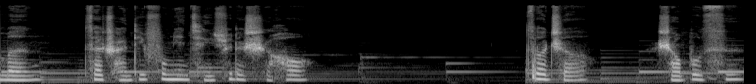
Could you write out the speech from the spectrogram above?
我们在传递负面情绪的时候，作者邵布斯。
